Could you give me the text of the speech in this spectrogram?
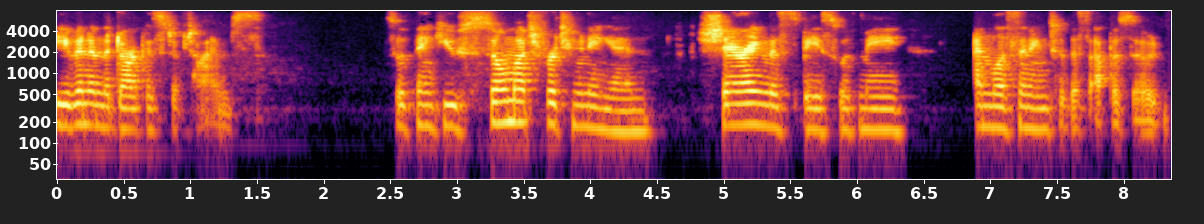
even in the darkest of times. So, thank you so much for tuning in, sharing this space with me, and listening to this episode.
